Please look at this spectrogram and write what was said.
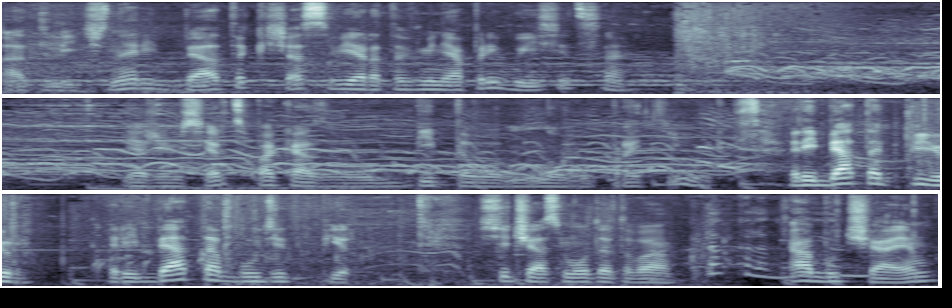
Отлично, ребята, сейчас вера-то в меня превысится. Я же им сердце показывал, убитого много противника. Ребята, пир. Ребята, будет пир. Сейчас мы вот этого обучаем.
